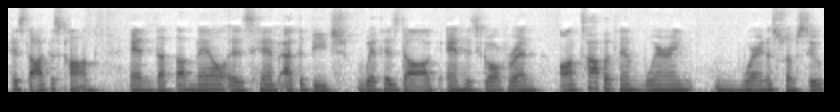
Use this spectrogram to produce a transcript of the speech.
his dog is Kong, and the thumbnail is him at the beach with his dog and his girlfriend on top of him wearing wearing a swimsuit.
